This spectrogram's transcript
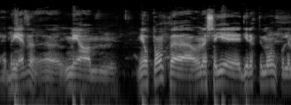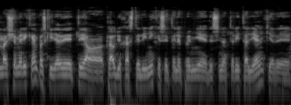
euh, brèves, euh, mais, euh, mais au temps, on a essayé directement pour le marché américain parce qu'il y avait été un Claudio Castellini, qui c'était le premier dessinateur italien qui avait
